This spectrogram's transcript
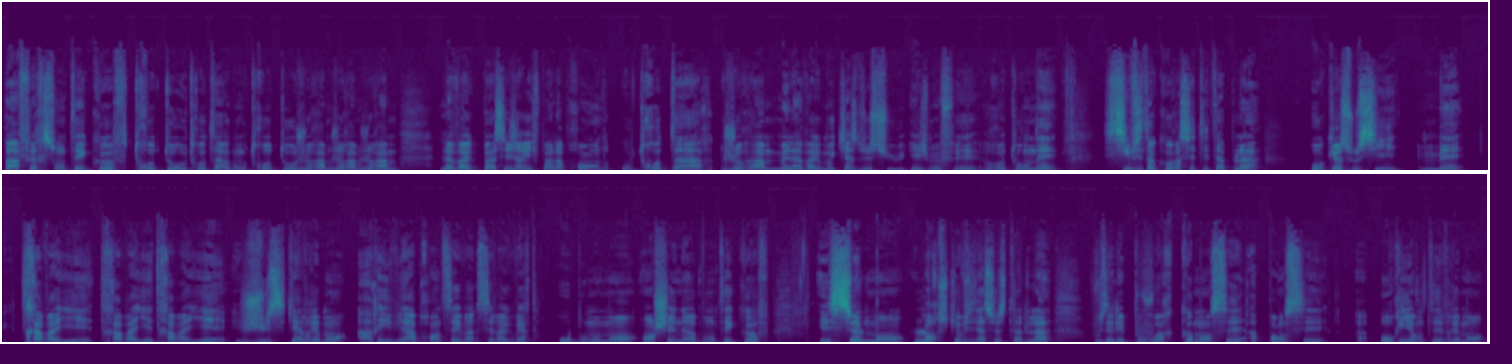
pas faire son take-off trop tôt ou trop tard. Donc trop tôt, je rame, je rame, je rame, la vague passe et j'arrive pas à la prendre, ou trop tard, je rame mais la vague me casse dessus et je me fais retourner. Si vous êtes encore à cette étape-là, aucun souci, mais travailler, travailler, travailler jusqu'à vraiment arriver à prendre ces, vagues vertes au bon moment, enchaîner un bon take-off. Et seulement lorsque vous êtes à ce stade-là, vous allez pouvoir commencer à penser, à orienter vraiment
